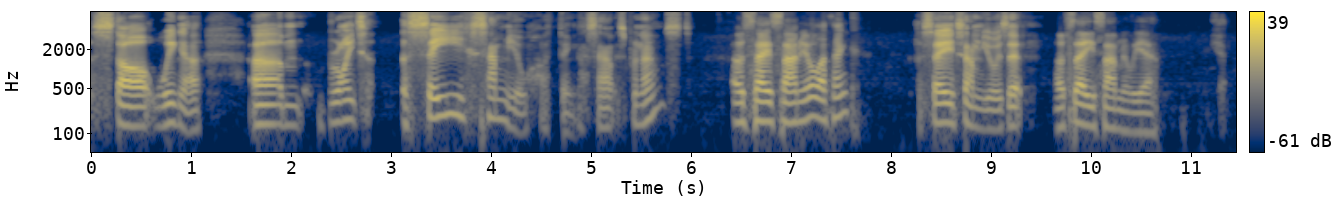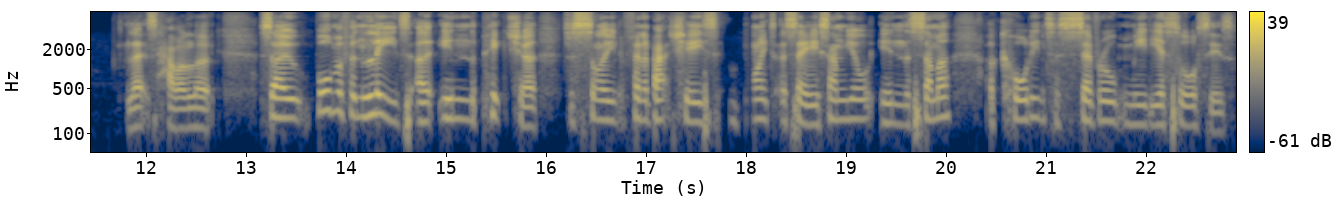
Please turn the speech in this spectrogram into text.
star winger um, Bright Asay Samuel. I think that's how it's pronounced. Osayi-Samuel, I think. Asay Samuel, is it? Osayi-Samuel, yeah. yeah. Let's have a look. So Bournemouth and Leeds are in the picture to sign Fenerbahce's Bright Asay Samuel in the summer, according to several media sources.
